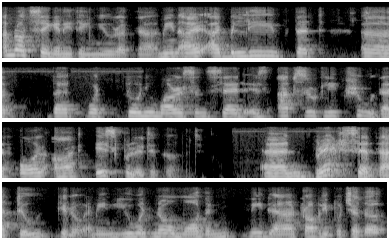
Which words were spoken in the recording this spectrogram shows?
I'm not saying anything new, Ratna. I mean, I, I believe that uh, that what Toni Morrison said is absolutely true. That all art is political. And Brecht said that too. You know, I mean, you would know more than me, and I'll probably butcher the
